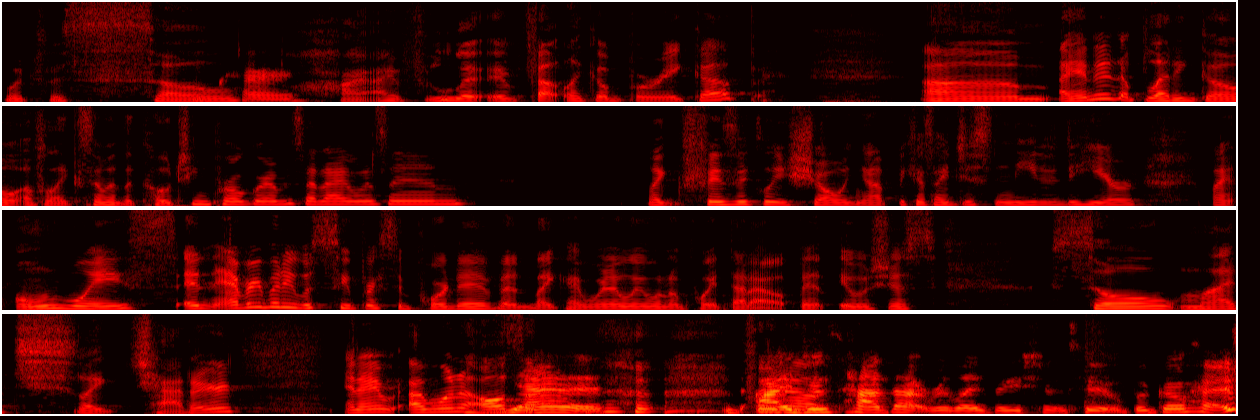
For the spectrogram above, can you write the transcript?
which was so Okay. hard. I've li- it felt like a breakup. Um, I ended up letting go of like some of the coaching programs that I was in, like physically showing up because I just needed to hear my own voice. And everybody was super supportive, and like I really want to point that out. But it was just so much like chatter, and I I want to also Yes. I out- just had that realization too, but go ahead.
